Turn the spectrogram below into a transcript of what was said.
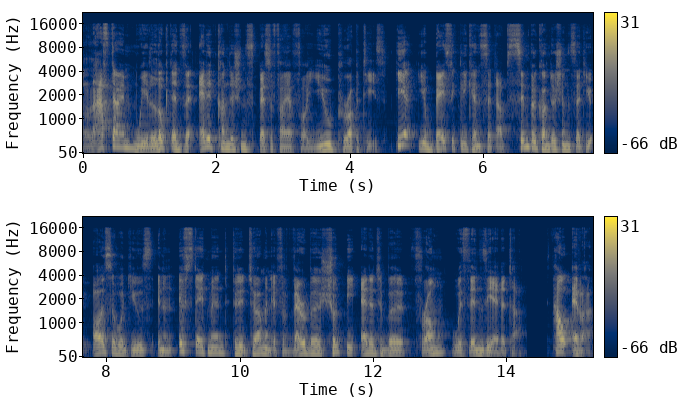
Last time we looked at the edit condition specifier for U properties. Here you basically can set up simple conditions that you also would use in an if statement to determine if a variable should be editable from within the editor. However,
